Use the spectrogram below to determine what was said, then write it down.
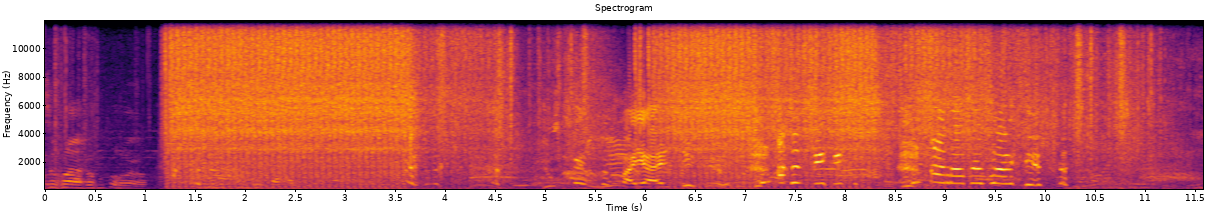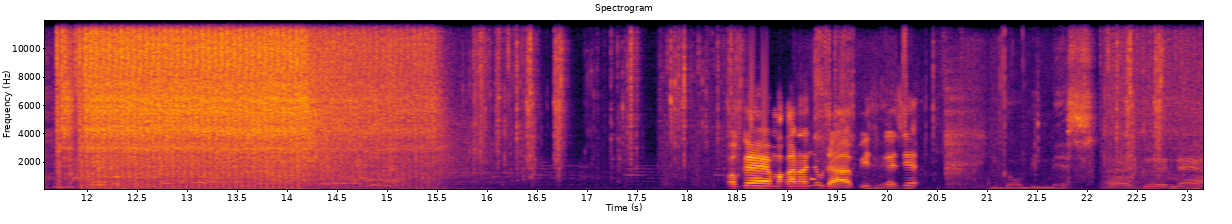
semua, ngumpul. Payah anjing. Anjing. Arabnya balik. Oke, makanannya udah habis guys ya. You gonna be missed. All good now.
